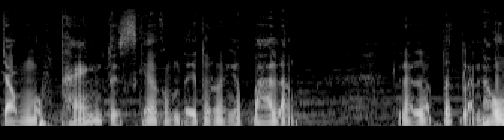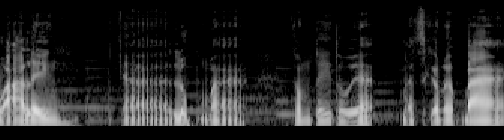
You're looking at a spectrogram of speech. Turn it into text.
trong một tháng tôi scale công ty tôi lên gấp 3 lần là lập tức lãnh hậu quả liền. À, lúc mà công ty tôi á mà còn gấp 3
